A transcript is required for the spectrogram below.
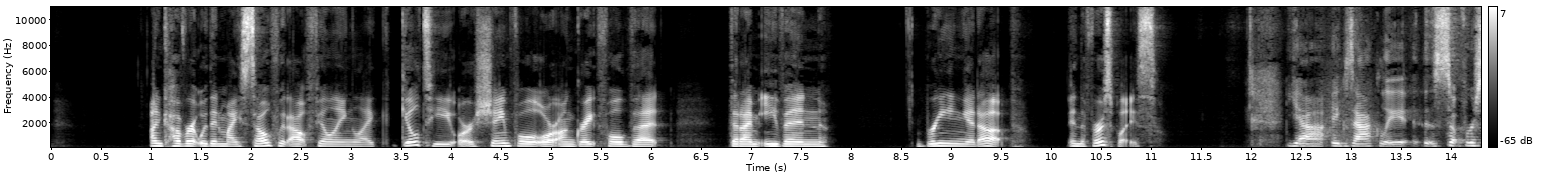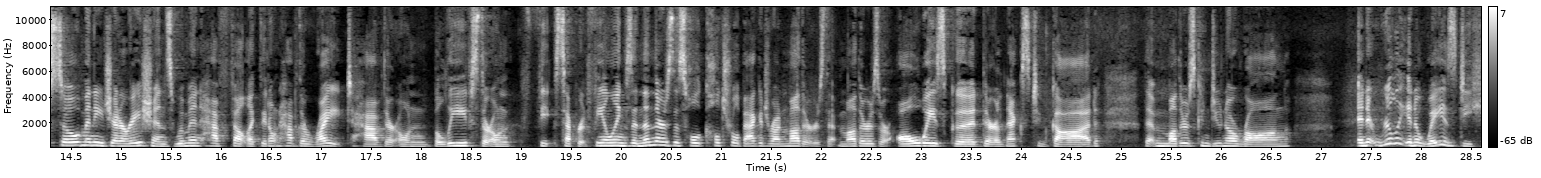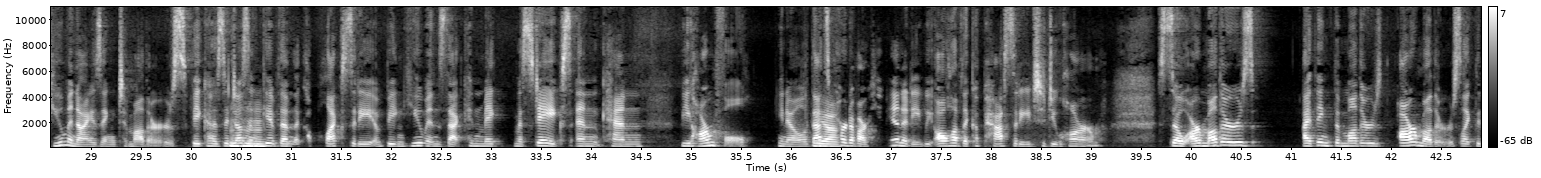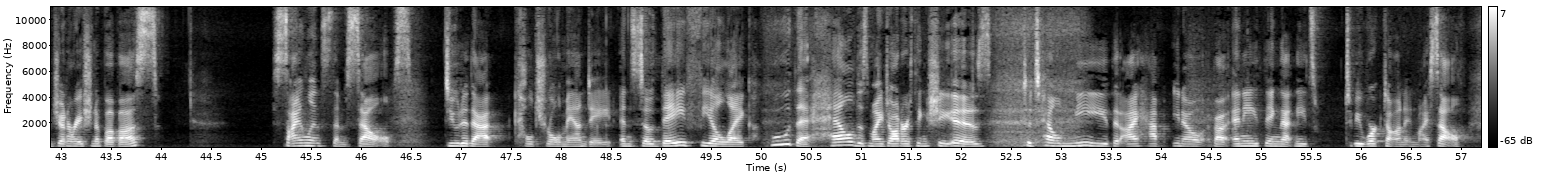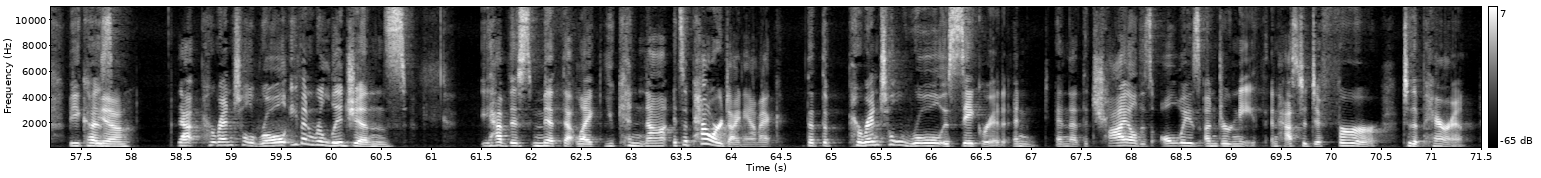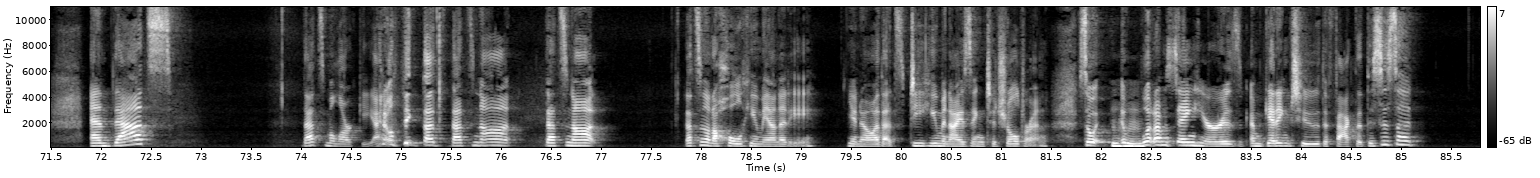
uncover it within myself without feeling like guilty or shameful or ungrateful that that I'm even bringing it up in the first place. Yeah, exactly. So for so many generations, women have felt like they don't have the right to have their own beliefs, their own separate feelings, and then there's this whole cultural baggage around mothers that mothers are always good, they're next to God, that mothers can do no wrong and it really in a way is dehumanizing to mothers because it doesn't mm-hmm. give them the complexity of being humans that can make mistakes and can be harmful you know that's yeah. part of our humanity we all have the capacity to do harm so our mothers i think the mothers our mothers like the generation above us silence themselves due to that cultural mandate. And so they feel like, who the hell does my daughter think she is to tell me that I have, you know, about anything that needs to be worked on in myself because yeah. that parental role, even religions, you have this myth that like you cannot, it's a power dynamic that the parental role is sacred and and that the child is always underneath and has to defer to the parent and that's that's malarkey i don't think that that's not that's not that's not a whole humanity you know that's dehumanizing to children so mm-hmm. what i'm saying here is i'm getting to the fact that this is a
